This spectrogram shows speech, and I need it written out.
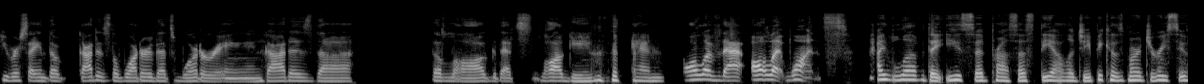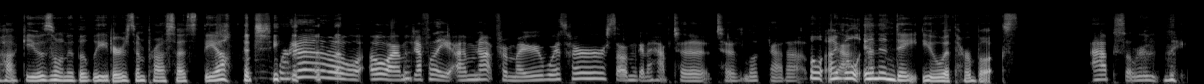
you were saying the God is the water that's watering and God is the the log that's logging and all of that all at once. I love that you said process theology because Marjorie Suchocki was one of the leaders in process theology. Wow. Oh, I'm definitely I'm not familiar with her, so I'm gonna have to to look that up. Well, I Yeah, will inundate you with her books. absolutely,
